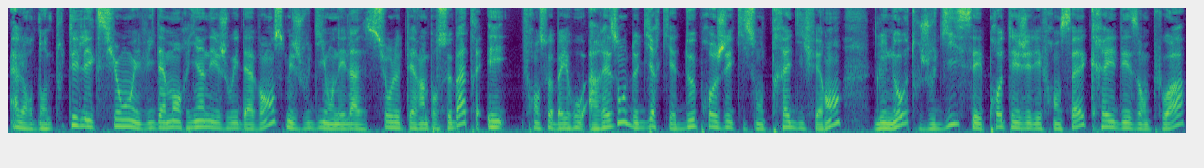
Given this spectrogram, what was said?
alors, dans toute élection, évidemment, rien n'est joué d'avance, mais je vous dis, on est là sur le terrain pour se battre. Et François Bayrou a raison de dire qu'il y a deux projets qui sont très différents. Le nôtre, je vous dis, c'est protéger les Français, créer des emplois,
